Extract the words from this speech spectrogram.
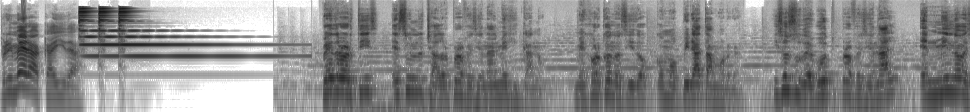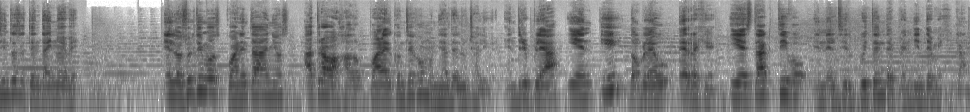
Primera caída. Pedro Ortiz es un luchador profesional mexicano, mejor conocido como Pirata Morgan. Hizo su debut profesional en 1979. En los últimos 40 años ha trabajado para el Consejo Mundial de Lucha Libre, en AAA y en IWRG, y está activo en el circuito independiente mexicano,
